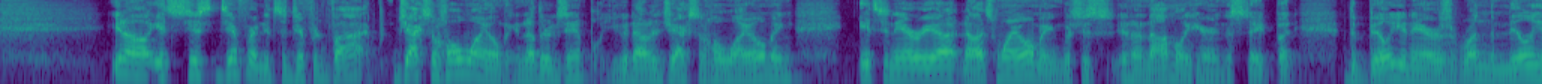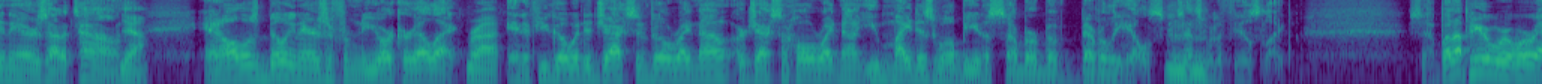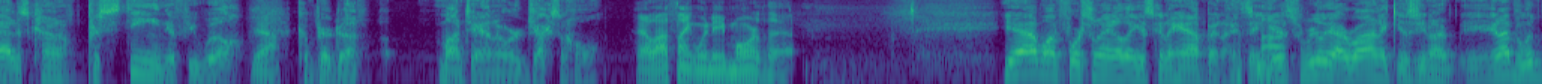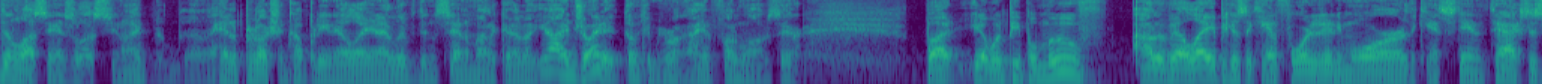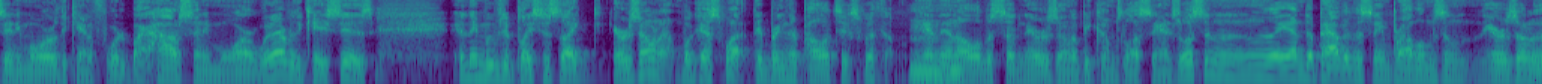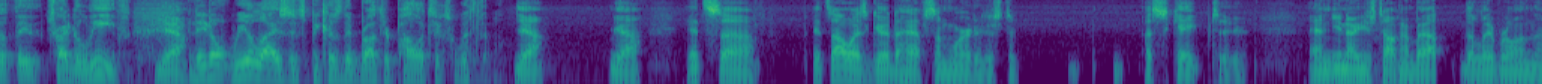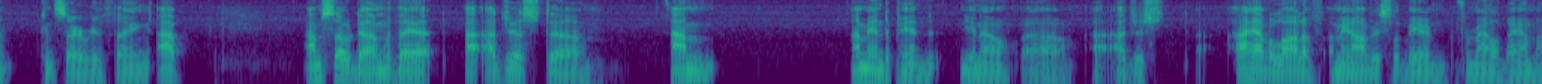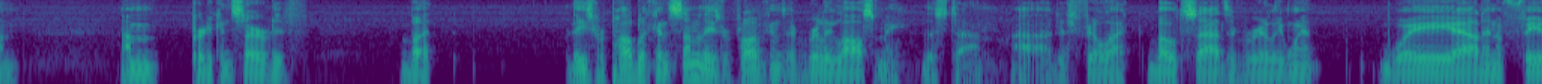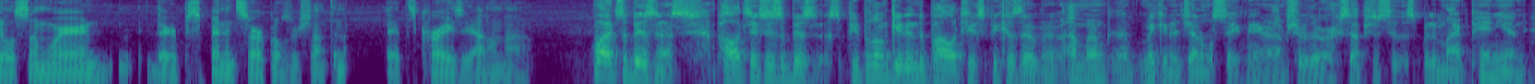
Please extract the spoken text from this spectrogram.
you know, it's just different. It's a different vibe. Jackson Hole, Wyoming, another example. You go down to Jackson Hole, Wyoming. It's an area. Now, it's Wyoming, which is an anomaly here in the state. But the billionaires run the millionaires out of town. Yeah. And all those billionaires are from New York or L.A. Right. And if you go into Jacksonville right now or Jackson Hole right now, you might as well be in a suburb of Beverly Hills because that's mm-hmm. what it feels like. So, but up here where we're at is kind of pristine, if you will. Yeah. Compared to Montana or Jackson Hole. Hell, I think we need more of that. Yeah, well, unfortunately, I don't think it's going to happen. I think not. it's really ironic, is you know, and I've lived in Los Angeles. You know, I, uh, had a production company in L.A. and I lived in Santa Monica. And I, you know, I enjoyed it. Don't get me wrong, I had fun while I was there. But you know, when people move out of LA because they can't afford it anymore, or they can't stand the taxes anymore, or they can't afford to buy a house anymore, whatever the case is, and they move to places like Arizona. Well, guess what? They bring their politics with them, and then all of a sudden Arizona becomes Los Angeles, and they end up having the same problems in Arizona that they tried to leave. Yeah. and they don't realize it's because they brought their politics with them. Yeah, yeah. It's uh, it's always good to have somewhere to just to escape to, and you know, you're just talking about the liberal and the conservative thing. I, I'm so done with that. I, I just, uh, I'm, I'm independent. You know, uh, I, I just, I have a lot of. I mean, obviously being from Alabama, and I'm pretty conservative, but these Republicans, some of these Republicans have really lost me this time. I, I just feel like both sides have really went way out in a field somewhere and they're spinning circles or something. It's crazy. I don't know. Well, it's a business. Politics is a business. People don't get into politics because they're, I'm, I'm making a general statement here, and I'm sure there are exceptions to this. But in my opinion,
